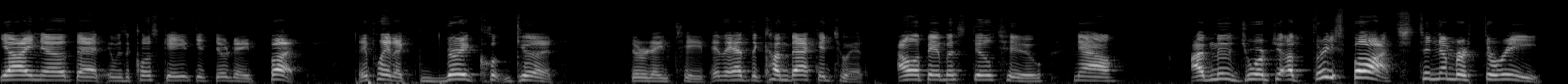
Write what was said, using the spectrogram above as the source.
Yeah, I know that it was a close game against Notre Dame, but they played a very good Notre Dame team, and they had to come back into it. Alabama still two. Now, I've moved Georgia up three spots to number three.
